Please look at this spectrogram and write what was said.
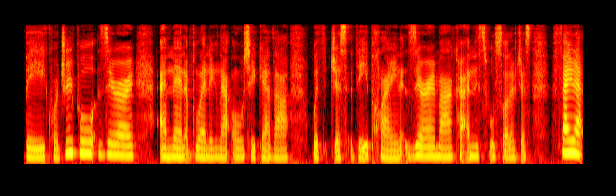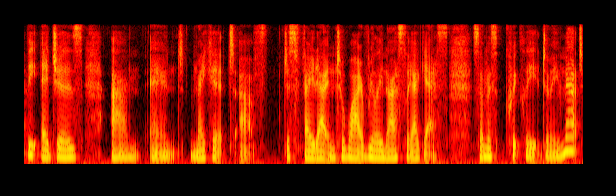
B quadruple zero and then blending that all together with just the plain zero marker. And this will sort of just fade out the edges um, and make it uh, just fade out into white really nicely, I guess. So I'm just quickly doing that.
